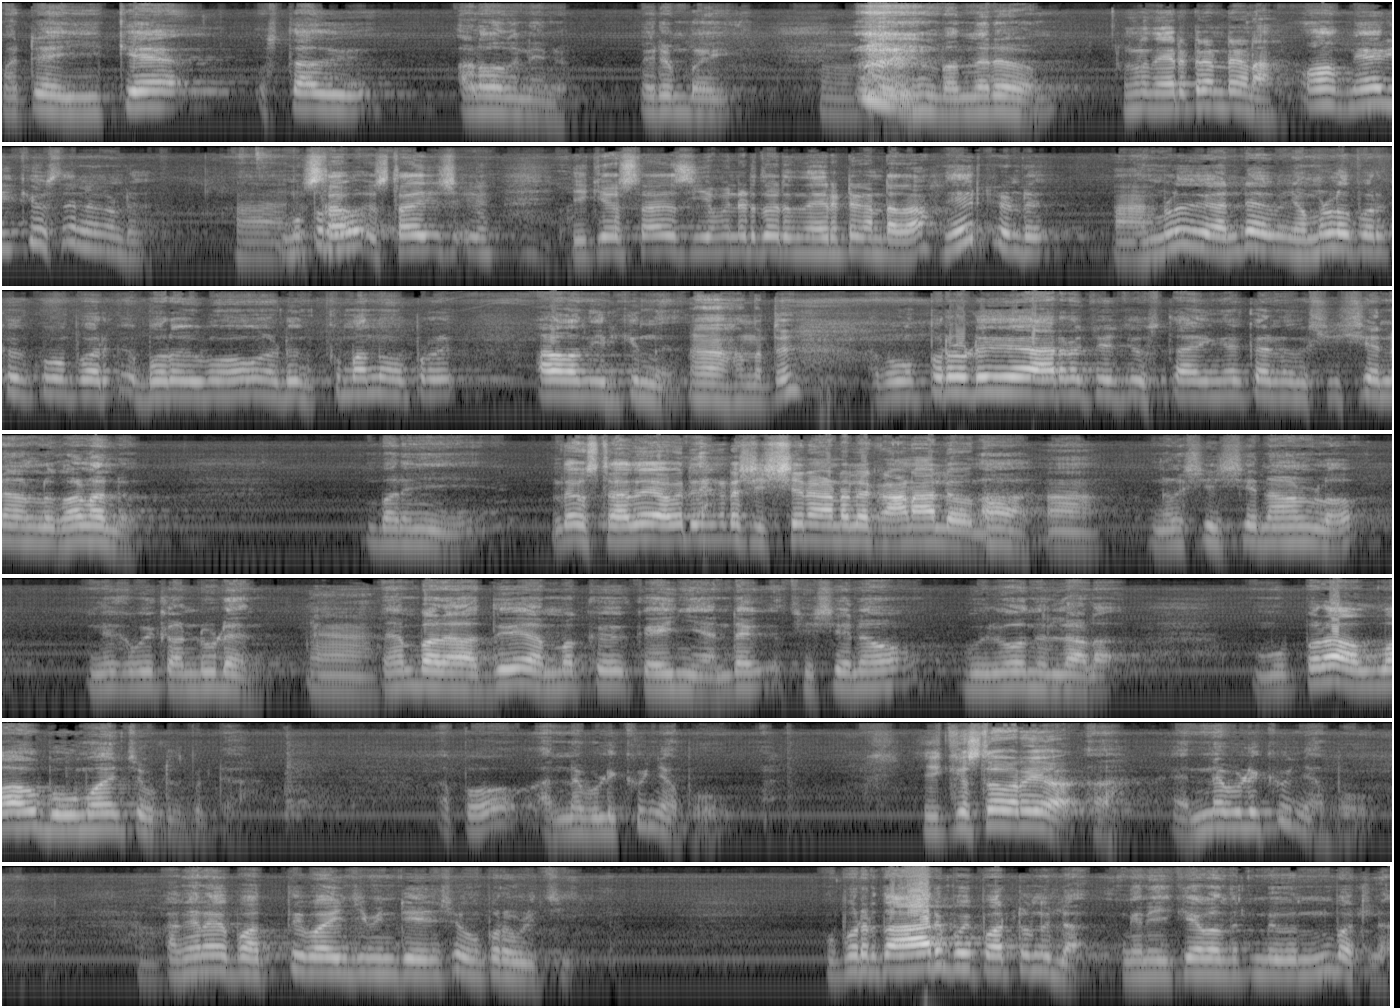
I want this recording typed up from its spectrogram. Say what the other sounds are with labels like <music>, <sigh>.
മറ്റേ E K ഉസ്താദ് അവിടെ വന്നിനു വരുമ്പായി വന്നേരം നിങ്ങൾ നേരിട്ട് കണ്ടേണാ? ആ നേരെ ഇ കെ ഉസ്താദിനെ കണ്ട്. ഉസ്താദ് ഇ കെ ഉസ്താദ് സി എമ്മിന്റെ അടുത്ത് നേരിട്ട് കണ്ടതാ? നേരിട്ടുണ്ട്. നമ്മൾ എന്റെ നമ്മൾ പുറക്ക് നിൽക്കുമ്പോൾ മൂപ്പർ ആളെ വന്നിരിക്കുന്നത് എന്നിട്ട്? അപ്പോൾ മൂപ്പറോട് ആരോ ചോദിച്ചു ഉസ്താദ് ഇങ്ങനെ ശിഷ്യനാണല്ലോ കാണാമല്ലോ പറഞ്ഞ് എന്താ ഉസ്താദ് അവർ നിങ്ങളുടെ ശിഷ്യനാണല്ലോ കാണാമല്ലോ. ആ. നിങ്ങൾ ശിഷ്യനാണല്ലോ. നിങ്ങൾക്ക് പോയി കണ്ടുവിടാൻ ഞാൻ പറയാം അത് നമുക്ക് കഴിഞ്ഞ് എന്റെ ശിഷ്യനോ ഗുരുവോ എന്നില്ലാട മുപ്പറ അള്ളാഹു ബഹുമാനിച്ച് വിട്ടിട്ട് അപ്പോൾ എന്നെ വിളിക്കും ഞാൻ പോകും ഈ ക്രിസ്തു ഉസ്താദ് പറയാ എന്നെ വിളിക്കും ഞാൻ പോകും അങ്ങനെ പത്ത് പതിനഞ്ച് മിനിറ്റ് കഴിഞ്ഞാൽ ശേഷം വിളിച്ചു. വിളിച്ച് മുപ്പറടുത്ത് ആരും പോയി പറ്റൊന്നുമില്ല. ഇങ്ങനെ ഈ കെ വന്നിട്ടുണ്ട് ഒന്നും പറ്റില്ല.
